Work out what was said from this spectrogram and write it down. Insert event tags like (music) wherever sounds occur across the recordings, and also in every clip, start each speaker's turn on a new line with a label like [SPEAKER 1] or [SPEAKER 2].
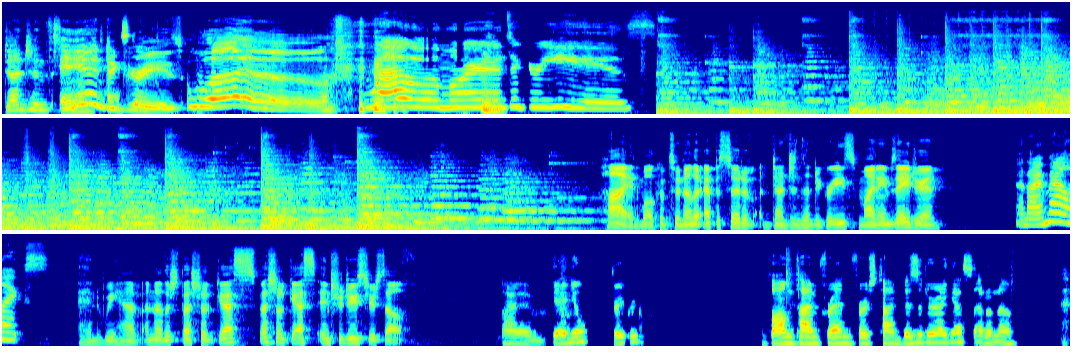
[SPEAKER 1] Dungeons and degrees. Whoa! (laughs)
[SPEAKER 2] Whoa, more (clears throat) degrees.
[SPEAKER 1] Hi, and welcome to another episode of Dungeons and Degrees. My name's Adrian,
[SPEAKER 2] And I'm Alex.
[SPEAKER 1] and we have another special guest. Special guest, introduce yourself.
[SPEAKER 3] I'm Daniel Draper. Longtime friend, first time visitor, I guess. I don't know.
